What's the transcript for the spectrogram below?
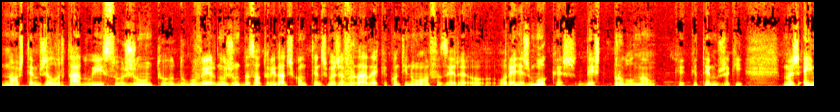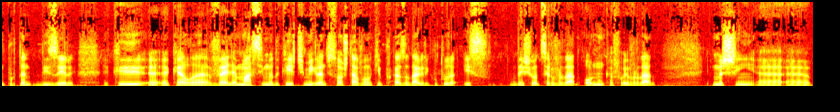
nós temos alertado isso junto do governo, junto das autoridades competentes, mas a verdade é que continuam a fazer orelhas mocas deste problemão que, que, temos aqui, mas é importante dizer que uh, aquela velha máxima de que estes migrantes só estavam aqui por causa da agricultura, isso deixou de ser verdade, ou nunca foi verdade, mas sim uh, uh,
